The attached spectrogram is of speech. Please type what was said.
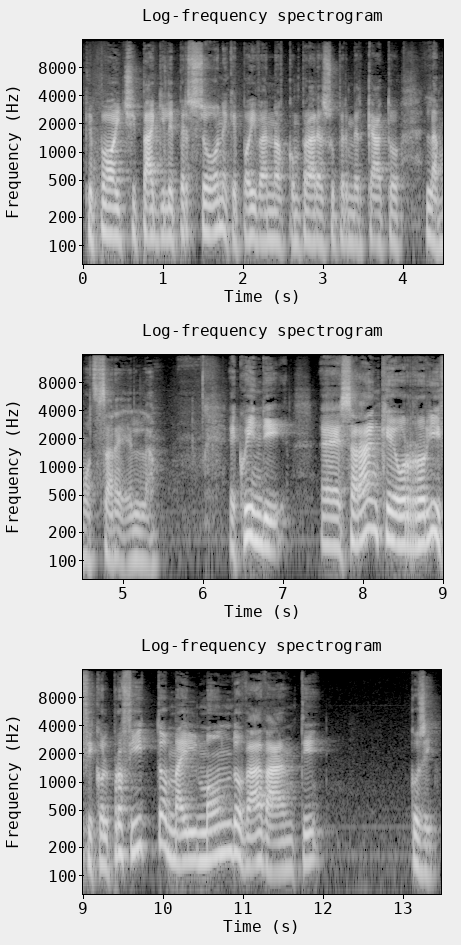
che poi ci paghi le persone che poi vanno a comprare al supermercato la mozzarella. E quindi eh, sarà anche orrorifico il profitto, ma il mondo va avanti così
